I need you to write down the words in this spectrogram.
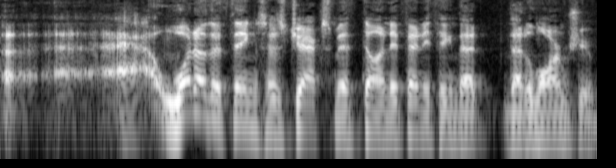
uh, what other things has Jack Smith done, if anything, that, that alarms you?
